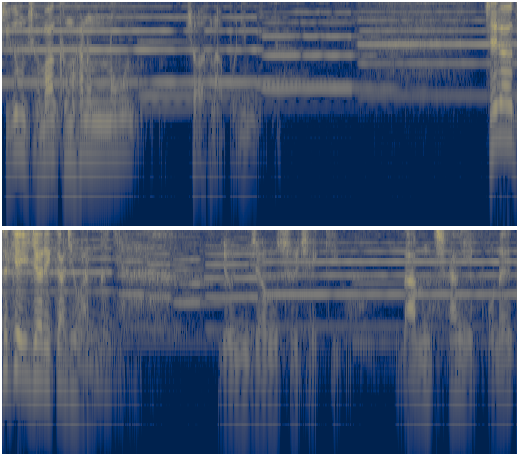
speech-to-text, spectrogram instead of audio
지금 저만큼 하는 놈은 저 하나뿐입니다. 제가 어떻게 이 자리까지 왔느냐. 윤정수 제끼고 남창희 보내고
